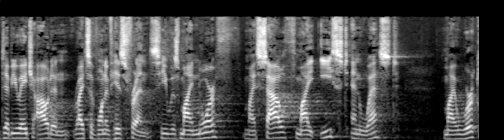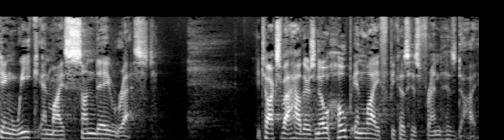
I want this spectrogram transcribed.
W.H. Auden writes of one of his friends He was my north, my south, my east and west, my working week, and my Sunday rest. He talks about how there's no hope in life because his friend has died.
